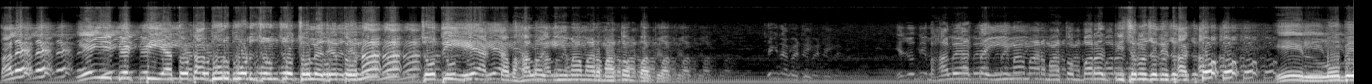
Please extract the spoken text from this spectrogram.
তাহলে এই ব্যক্তি এতটা দূর পর্যন্ত চলে যেত না, যদি এ একটা ভালো ইমাম আর মাতব্বর পেত। ঠিক না বেঠিক? এ যদি ভালো একটা ইমাম আর মাতব্বরের পিছনে যদি থাকতো এ লোভে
